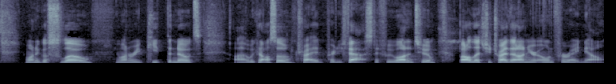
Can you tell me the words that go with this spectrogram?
You want to go slow, you want to repeat the notes. Uh, we could also try it pretty fast if we wanted to, but I'll let you try that on your own for right now.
